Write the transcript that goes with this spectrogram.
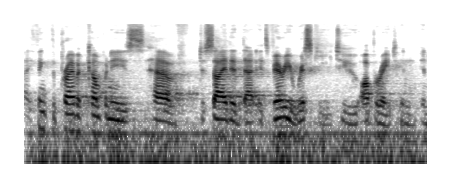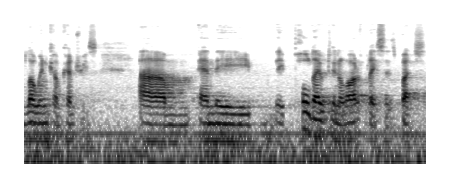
I think the private companies have decided that it's very risky to operate in, in low-income countries. Um, and they, they pulled out in a lot of places, but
